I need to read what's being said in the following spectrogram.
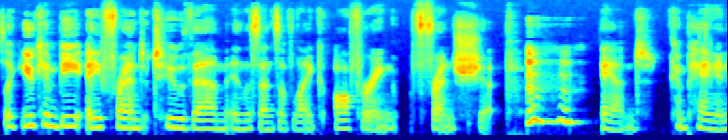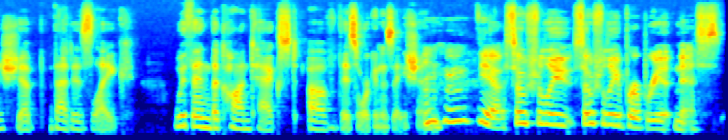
It's like you can be a friend to them in the sense of like offering friendship mm-hmm. and companionship that is like within the context of this organization. Mm-hmm. Yeah, socially socially appropriateness.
